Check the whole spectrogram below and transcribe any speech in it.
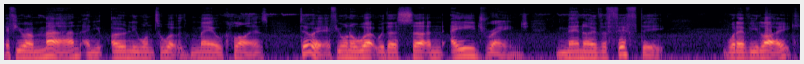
If you're a man and you only want to work with male clients, do it. If you want to work with a certain age range, men over 50, whatever you like,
